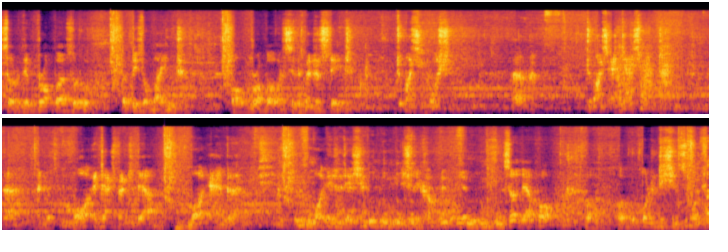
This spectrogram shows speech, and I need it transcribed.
sort of the proper sort of uh, peace of mind or proper what is it, mental state, too much emotion, uh, too much attachment. More attachment there, more anger, more irritation usually come. So therefore, politicians also,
